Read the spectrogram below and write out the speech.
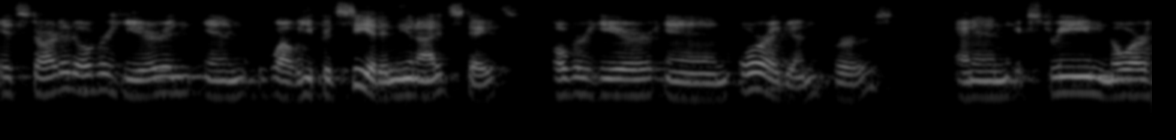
it started over here in, in, well, you could see it in the United States, over here in Oregon first, and in extreme North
